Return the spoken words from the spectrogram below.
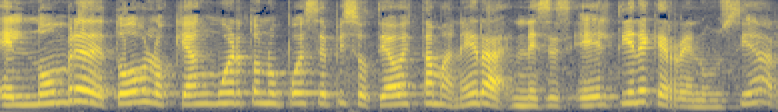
el nombre de todos los que han muerto no puede ser pisoteado de esta manera. Neces él tiene que renunciar.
